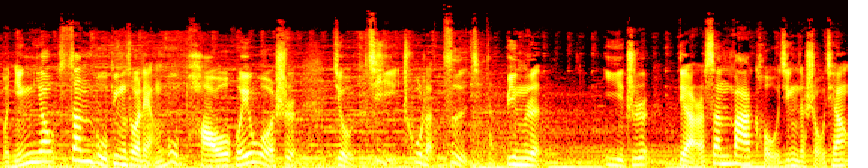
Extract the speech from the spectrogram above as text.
不拧腰，三步并作两步跑回卧室，就祭出了自己的兵刃，一支点三八口径的手枪。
